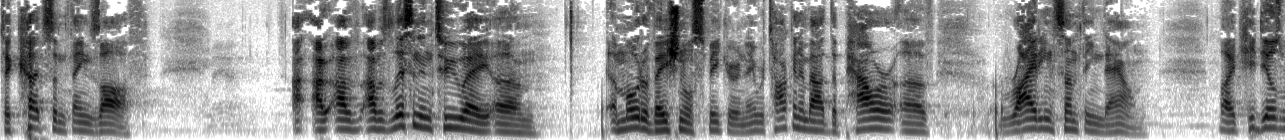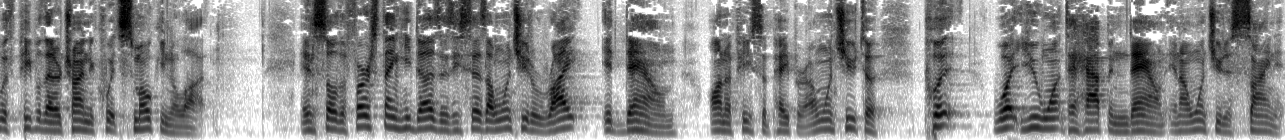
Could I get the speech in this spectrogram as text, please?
to cut some things off. I, I, I was listening to a, um, a motivational speaker and they were talking about the power of writing something down. Like he deals with people that are trying to quit smoking a lot. And so the first thing he does is he says, I want you to write it down on a piece of paper. I want you to put what you want to happen down and I want you to sign it.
